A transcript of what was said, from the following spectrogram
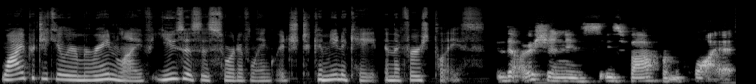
why particular marine life uses this sort of language to communicate in the first place. The ocean is, is far from quiet.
